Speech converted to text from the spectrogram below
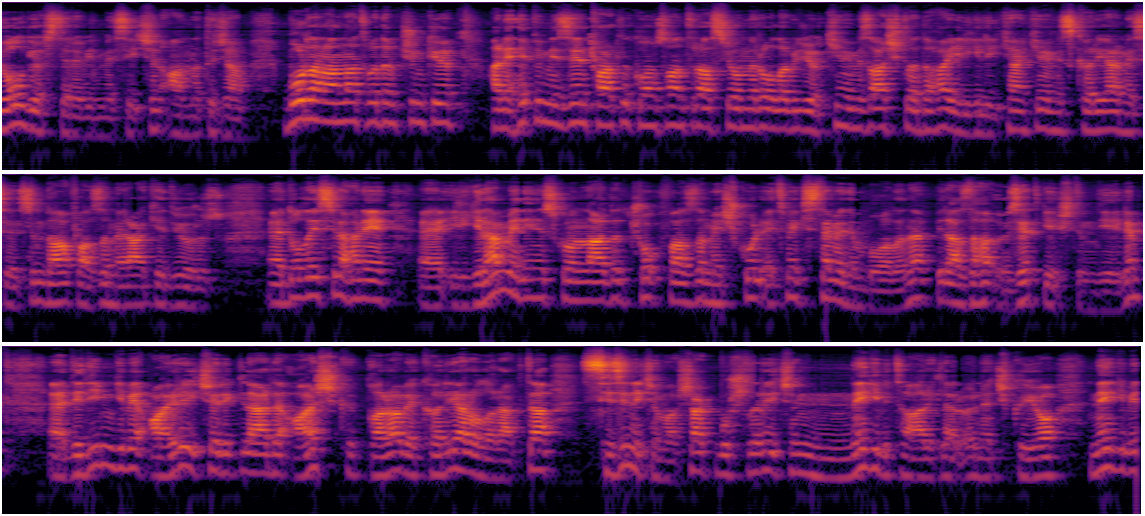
yol gösterebilmesi için anlatacağım. Buradan anlatmadım çünkü hani hepimizin farklı konsantrasyonları olabiliyor. Kimimiz aşkla daha ilgiliyken kimimiz kariyer meselesini daha fazla merak ediyoruz. E, Dolayısıyla hani e, ilgilenmediğiniz konularda çok fazla meşgul etmek istemedim bu alanı. Biraz daha özet geçtim diyelim. E, Dediğim gibi ayrı içeriklerde aşk, para ve kariyer olarak da sizin için Başak Burçları için ne gibi tarihler öne çıkıyor, ne gibi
